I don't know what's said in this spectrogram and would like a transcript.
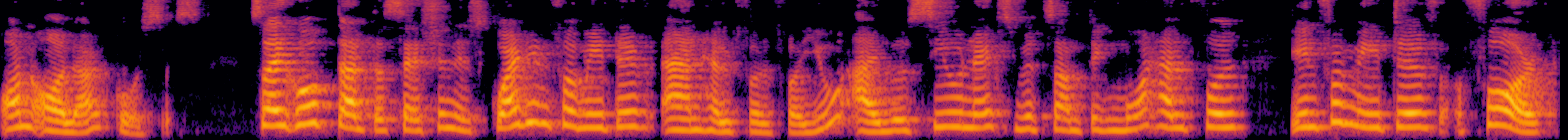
on all our courses. So I hope that the session is quite informative and helpful for you. I will see you next with something more helpful, informative for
